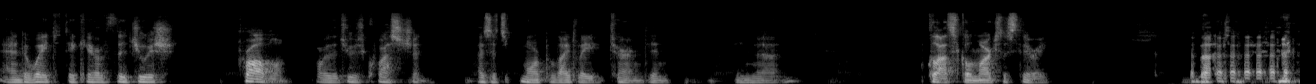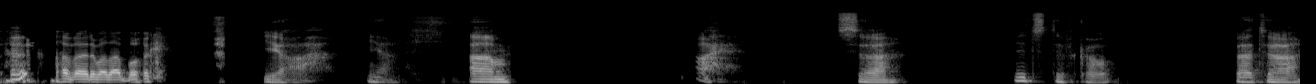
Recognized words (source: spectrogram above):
and a way to take care of the Jewish problem or the Jewish question, as it's more politely termed in in uh, classical Marxist theory. But I've heard about that book. Yeah, yeah. Um, uh, it's uh, it's difficult, but uh,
